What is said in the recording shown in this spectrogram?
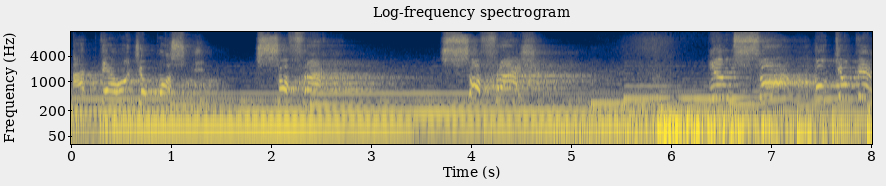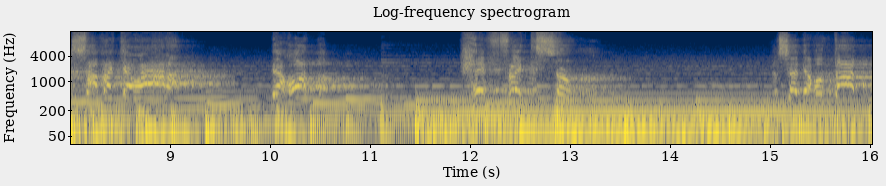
até onde eu posso ir. Sou fraco, sou frágil sou o que eu pensava que eu era. Derrota, reflexão. Você é derrotado?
